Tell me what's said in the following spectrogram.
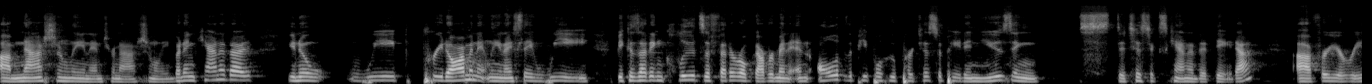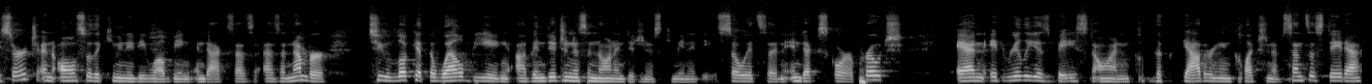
um, nationally and internationally. But in Canada, you know, we predominantly, and I say we because that includes the federal government and all of the people who participate in using Statistics Canada data uh, for your research, and also the Community Wellbeing Index as, as a number to look at the well-being of Indigenous and non-Indigenous communities. So it's an index score approach, and it really is based on the gathering and collection of census data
